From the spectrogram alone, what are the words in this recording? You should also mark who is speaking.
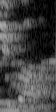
Speaker 1: People.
